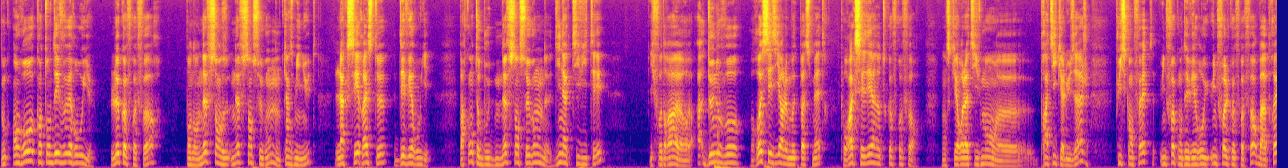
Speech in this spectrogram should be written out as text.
Donc en gros, quand on déverrouille le coffre-fort, pendant 900, 900 secondes, donc 15 minutes, l'accès reste déverrouillé. Par contre, au bout de 900 secondes d'inactivité, il faudra euh, de nouveau ressaisir le mot de passe maître pour accéder à notre coffre-fort. Ce qui est relativement euh, pratique à l'usage, puisqu'en fait, une fois qu'on déverrouille une fois le coffre-fort, bah après,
